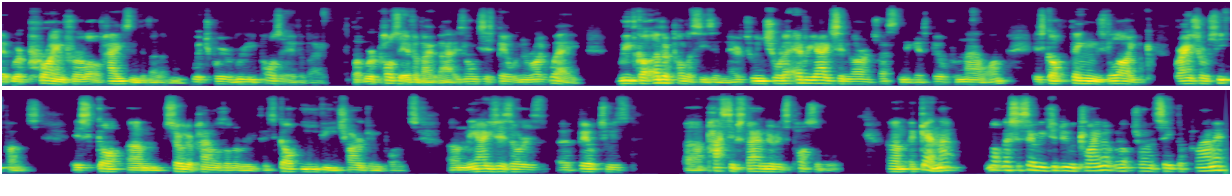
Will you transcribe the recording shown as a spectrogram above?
that we're primed for a lot of housing development, which we're really positive about. But we're positive about that as long as it's built in the right way. We've got other policies in there to ensure that every house in Lawrence Weston that gets built from now on has got things like ground source heat pumps. It's got um, solar panels on the roof. It's got EV charging points. Um, the houses are as, uh, built to as uh, passive standard as possible. Um, again, that not necessarily to do with climate. We're not trying to save the planet.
